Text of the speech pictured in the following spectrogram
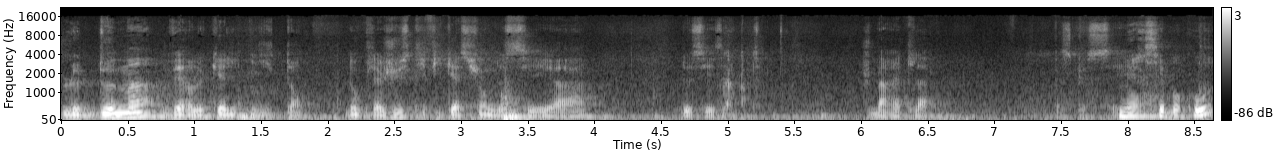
le demain vers lequel il tend. Donc la justification de ces, euh, de actes. Je m'arrête là. Parce que. Merci beaucoup.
